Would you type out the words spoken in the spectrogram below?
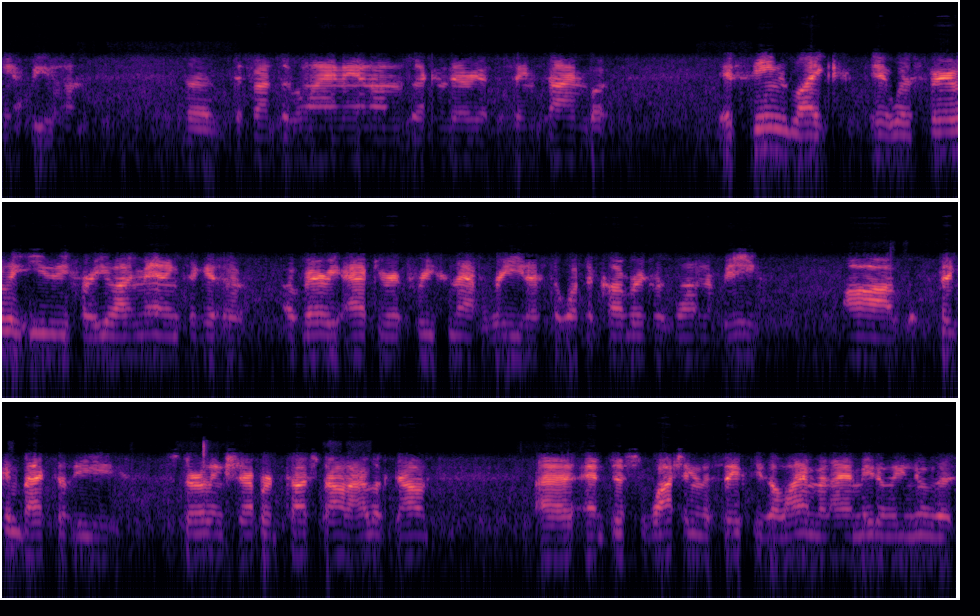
can't be on the defensive line and on the secondary at the same time, but it seemed like it was fairly easy for Eli Manning to get a, a very accurate pre-snap read as to what the coverage was going to be. Uh, thinking back to the Sterling Shepard touchdown, I looked down uh, and just watching the safety, the lineman, I immediately knew that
